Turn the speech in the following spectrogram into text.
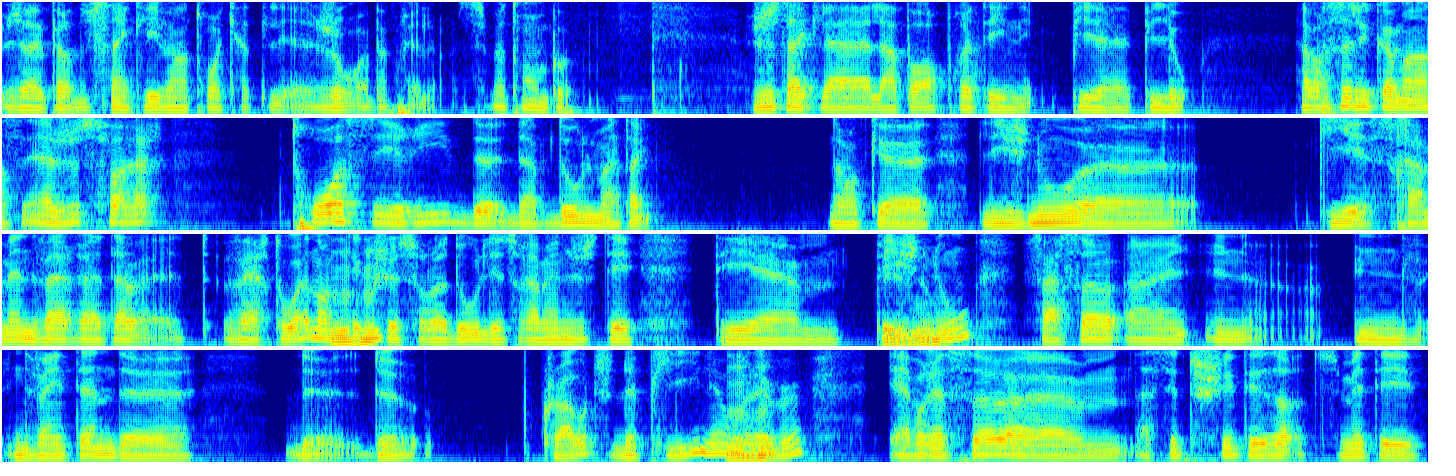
j'avais perdu 5 livres en 3-4 jours à peu près, là, si je me trompe pas. Juste avec la- l'apport protéiné, puis, euh, puis l'eau. Après ça, j'ai commencé à juste faire trois séries d'abdos le matin. Donc, euh, les genoux euh, qui se ramènent vers, euh, ta- vers toi. Donc, t'es Mhm. couché sur le dos, là, tu ramènes juste tes, tes, euh, tes Tes genoux. Faire ça un- une, une, une vingtaine de, de, de crouch, de plis, là, Mhm. whatever. Et après ça, euh, assez toucher tes tu mets tes,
